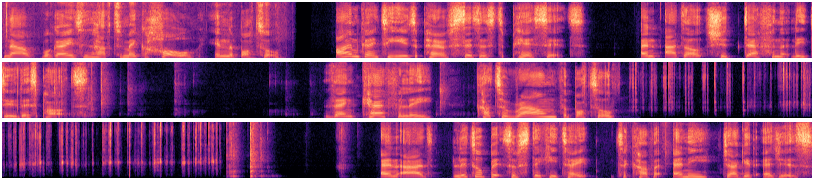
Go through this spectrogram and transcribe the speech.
Now we're going to have to make a hole in the bottle. I'm going to use a pair of scissors to pierce it. An adult should definitely do this part. Then carefully cut around the bottle and add little bits of sticky tape to cover any jagged edges.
